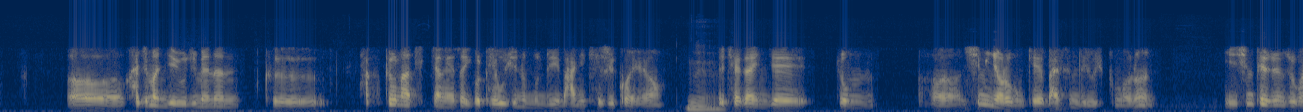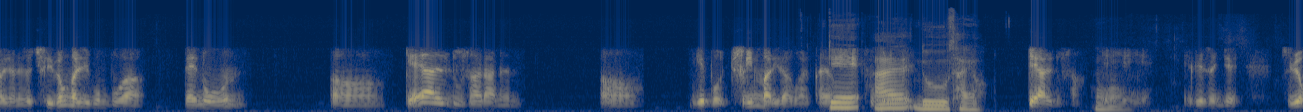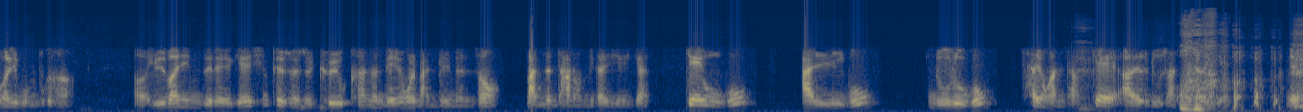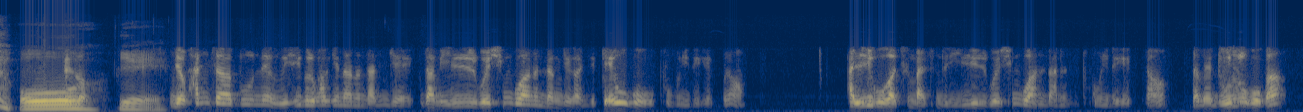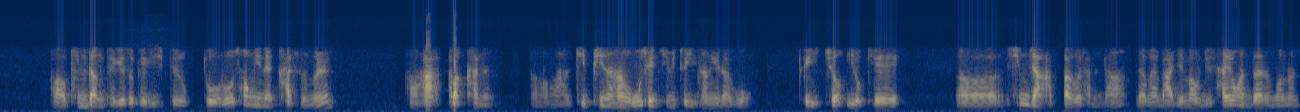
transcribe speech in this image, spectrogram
어 하지만 이제 요즘에는 그 학교나 직장에서 이걸 배우시는 분들이 많이 계실 거예요. 네. 제가 이제 좀 어, 시민 여러분께 말씀드리고 싶은 거는 이 심폐소생술 관련해서 질병관리본부가 내놓은 어, 깨알 누사라는 어, 이게 뭐 줄임말이라고 할까요? 깨알누사요. 깨알 누사. 어. 예, 예, 예. 그래서 이제 질병관리본부가 어, 일반인들에게 심폐소생술 교육하는 내용을 만들면서 만든 단어입니다. 이게 그러니까 깨우고 알리고 누르고 사용한다. 깨알. 이게. 예. 오, 그래서- 예. 이제 환자분의 의식을 확인하는 단계, 그다음에 119에 신고하는 단계가 이제 깨우고 부분이 되겠고요. 알리고가 지금 말씀드린 119에 신고한다는 부분이 되겠고요. 그다음에 누르고가 어, 분당 100에서 120회 속도로 성인의 가슴을 어, 압박하는 어, 깊이는 한 5cm 이상이라고 돼 있죠. 이렇게 어, 심장 압박을 한다. 그다음에 마지막으로 이제 사용한다는 거는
